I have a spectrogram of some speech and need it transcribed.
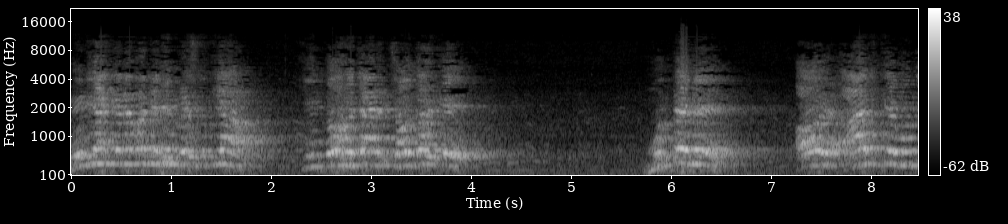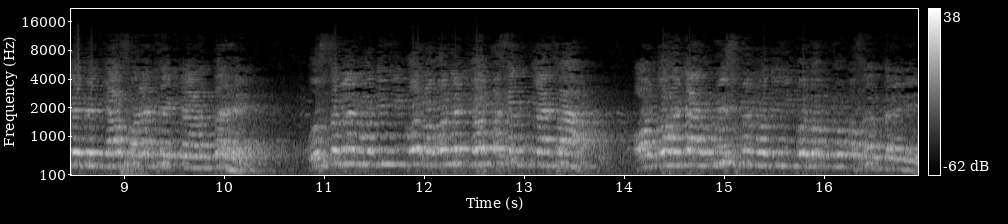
मीडिया के लोगों ने भी प्रश्न किया कि 2014 के मुद्दे में और आज के मुद्दे में क्या फ़र्क है क्या अंतर है उस समय मोदी जी को लोगों ने क्यों पसंद किया था और 2019 में मोदी जी को लोग क्यों पसंद करेंगे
